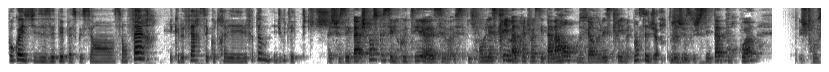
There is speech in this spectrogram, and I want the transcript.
Pourquoi ils utilisent des épées? Parce que c'est en c'est en fer? Et que le fer c'est contre les, les, fantômes. Et du coup tu fais je sais pas je pense que c'est le côté euh, ils font de l'escrime. Après tu vois c'est pas marrant de faire de l'escrime. Non c'est dur. Mais je, je sais pas pourquoi. Je trouve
